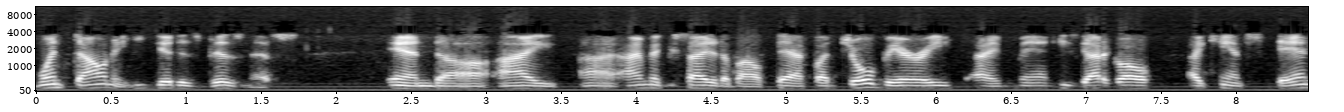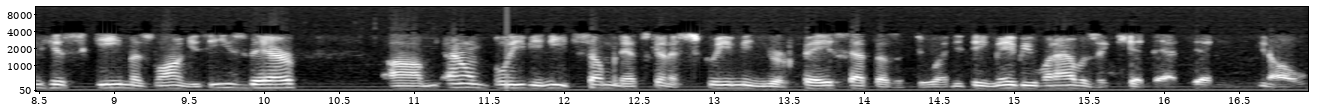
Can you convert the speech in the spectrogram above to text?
went down and he did his business. and uh, I, I I'm excited about that. But Joe Barry, I man, he's got to go. I can't stand his scheme as long as he's there. Um, I don't believe you need someone that's going to scream in your face. That doesn't do anything. Maybe when I was a kid, that didn't. You know,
